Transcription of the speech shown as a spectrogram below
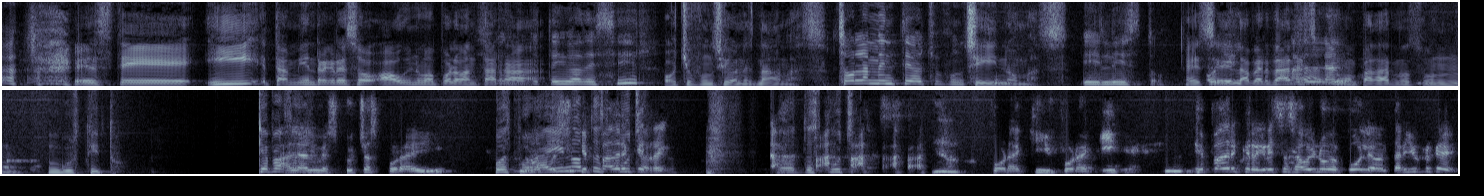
este, y también regreso a Hoy No Me Puedo Levantar ¿Qué te iba a decir? ocho funciones, nada más. Solamente ocho funciones. Sí, no más. Y listo. Es, Oye, eh, la verdad es como para darnos un, un gustito. ¿Qué pasó? Alan, ¿me escuchas por ahí? Pues por No, ahí pues no te que re- Pero te escucha. por aquí, por aquí. Qué padre que regresas a hoy no me puedo levantar. Yo creo que,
